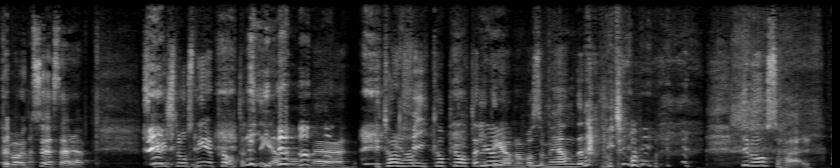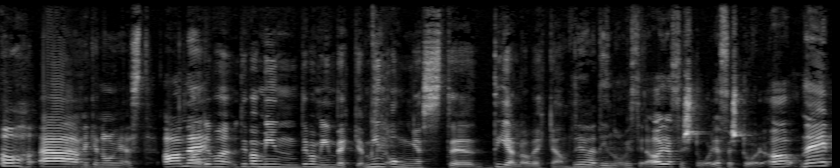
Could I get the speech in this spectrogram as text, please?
Det var inte så här, så här Ska vi slå oss ner och prata lite grann om... Eh, vi tar en fika och pratar lite Ja. grann om vad som hände där på toa. Det var så här. Åh, ah, vilken ångest. Ah, nej. Ja, det, var, det, var min, det var min vecka. Min ångestdel av veckan. Det var din ångest. Ja, jag förstår. Jag förstår. Ja, nej,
